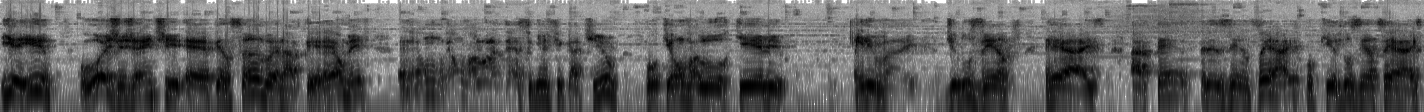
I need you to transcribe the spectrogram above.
E aí, hoje, gente, é, pensando, Renato, que realmente é um, é um valor até significativo, porque é um valor que ele, ele vai de 200 reais até 300 reais, porque 200 reais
